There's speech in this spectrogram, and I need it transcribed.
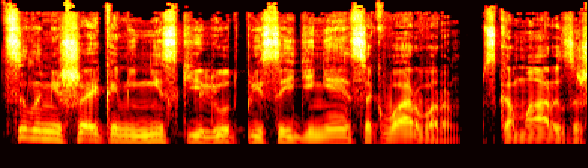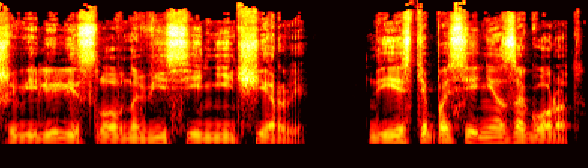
Целыми шайками низкий люд присоединяется к варварам. Скамары зашевелились, словно весенние черви. Есть опасения за город.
